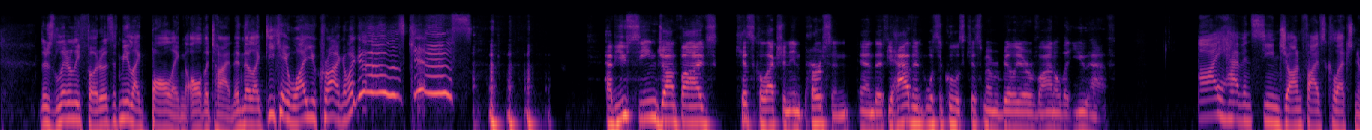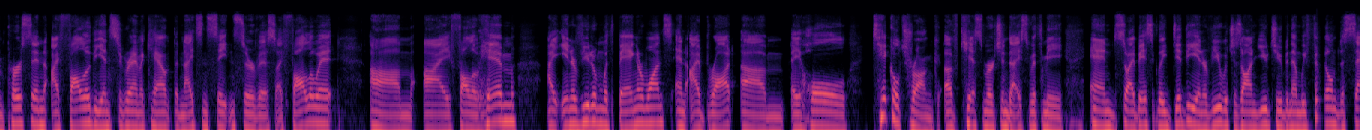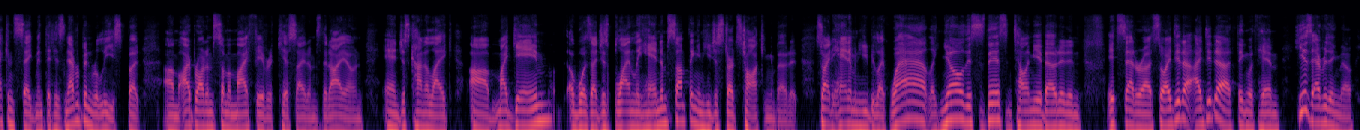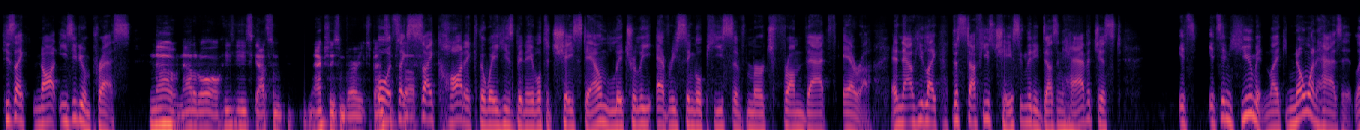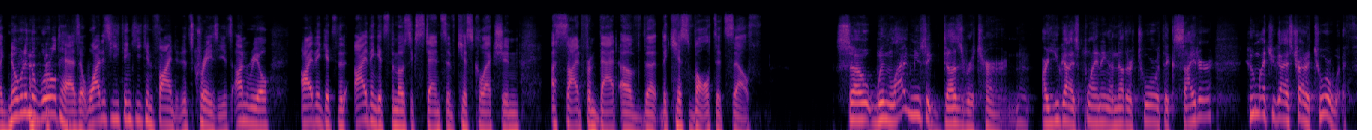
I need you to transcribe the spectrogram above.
There's literally photos of me like bawling all the time. And they're like, DK, why are you crying? I'm like, oh, this kiss. Have you seen John Five's Kiss collection in person? And if you haven't, what's the coolest Kiss memorabilia or vinyl that you have? I haven't seen John Five's collection in person. I follow the Instagram account, the Knights in Satan's Service. I follow it. Um, I follow him. I interviewed him with Banger once, and I brought um a whole tickle trunk of Kiss merchandise with me. And so I basically did the interview, which is on YouTube, and then we filmed a second segment that has never been released. But um, I brought him some of my favorite Kiss items that I own, and just kind of like uh, my game was I just blindly hand him something, and he just starts talking about it. So I'd hand him, and he'd be like, "Wow, like no, this is this," and telling me about it, and etc. So I did a I did a thing with him. He has everything though. He's like not easy to impress. No, not at all. He's, he's got some, actually, some very expensive Oh, it's like stuff. psychotic the way he's been able to chase down literally every single piece of merch from that era. And now he like the stuff he's chasing that he doesn't have, it just it's it's inhuman. Like no one has it. Like no one in the world has it. Why does he think he can find it? It's crazy. It's unreal. I think it's the I think it's the most extensive Kiss collection aside from that of the the Kiss vault itself. So, when live music does return, are you guys planning another tour with Exciter? Who might you guys try to tour with?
